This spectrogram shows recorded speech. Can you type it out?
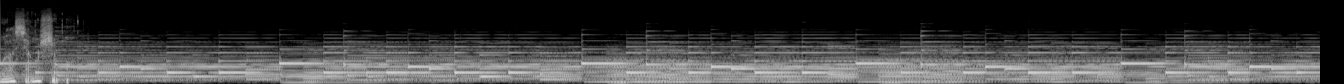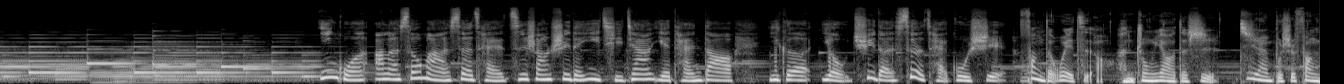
我要想什么？阿拉索玛色彩咨商师的易綺嘉也谈到一个有趣的色彩故事。放的位置哦，很重要的是，既然不是放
